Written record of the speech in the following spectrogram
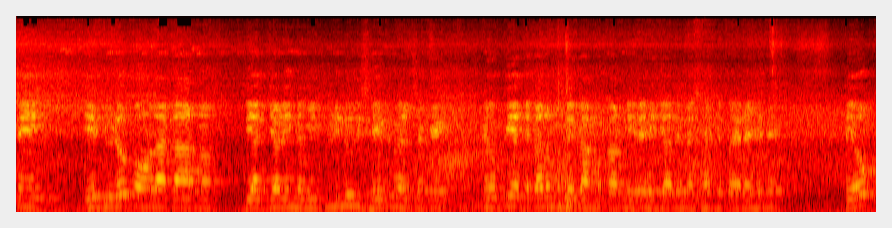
ਤੇ ਇਹ ਵੀਡੀਓ ਪਾਉਣ ਦਾ ਕਾਰਨ ਵੀ ਅੱਜ ਵਾਲੀ ਨਵੀਂ ਪੀੜ੍ਹੀ ਨੂੰ ਵੀ ਸਿਹਤ ਮਿਲ ਸਕੇ, ਕਿਉਂਕਿ ਅੱਜ ਕੱਲ੍ਹ ਮੁੰਡੇ ਕੰਮ ਕਰ ਨਹੀਂ ਰਹੇ, ਜ਼ਿਆਦਾ ਨਸ਼ਿਆਂ 'ਚ ਪੈ ਰਹੇ ਨੇ। ਤੇ ਉਹ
